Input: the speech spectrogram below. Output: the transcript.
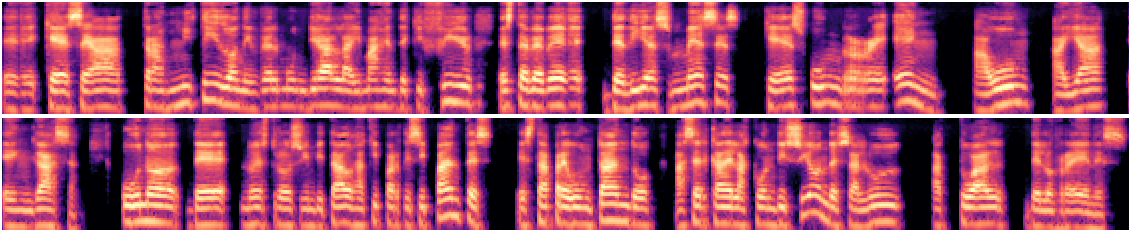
eh, que se ha transmitido a nivel mundial la imagen de Kifir, este bebé de 10 meses que es un rehén aún allá en Gaza uno de nuestros invitados aquí participantes está preguntando acerca de la condición de salud actual de los rehenes.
